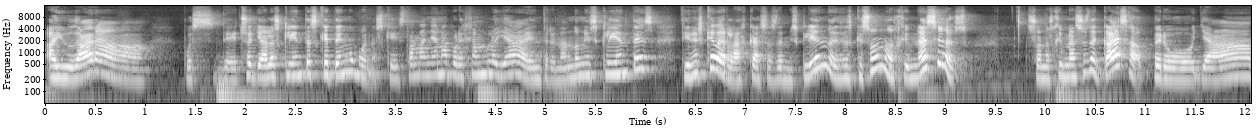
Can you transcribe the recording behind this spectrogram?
ayudar a. Pues de hecho, ya los clientes que tengo, bueno, es que esta mañana, por ejemplo, ya entrenando a mis clientes, tienes que ver las casas de mis clientes, es que son los gimnasios son los gimnasios de casa, pero ya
